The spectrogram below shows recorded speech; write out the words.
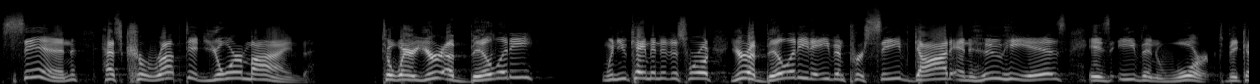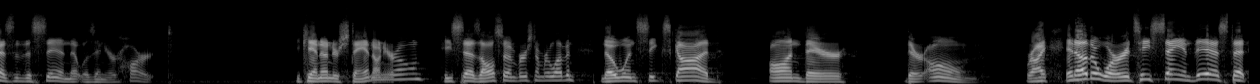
sin has corrupted your mind to where your ability when you came into this world your ability to even perceive god and who he is is even warped because of the sin that was in your heart. You can't understand on your own? He says also in verse number 11 no one seeks god on their their own right? In other words, he's saying this that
